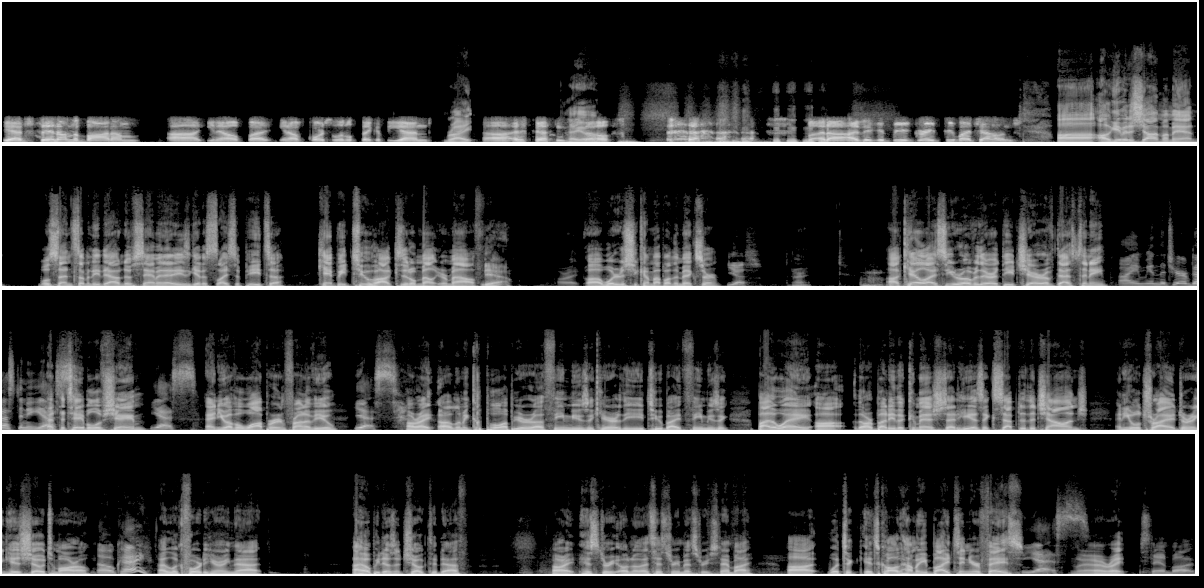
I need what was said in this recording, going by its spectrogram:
yeah, it's thin on the bottom, uh, you know, but you know, of course, a little thick at the end. Right? Uh, so, but uh, I think it'd be a great two by challenge. Uh, I'll give it a shot, my man. We'll send somebody down to Sam and Eddie's to get a slice of pizza. Can't be too hot because it'll melt your mouth. yeah. All right. Uh, where does she come up on the mixer? Yes. All right. Uh, Kayla, I see you're over there at the chair of destiny, I'm in the chair of destiny. Yes. at the table of shame, Yes. and you have a Whopper in front of you. Yes. All right. Uh, let me c- pull up your uh, theme music here, the two bite theme music. By the way, uh, our buddy the commish said he has accepted the challenge and he will try it during his show tomorrow. Okay. I look forward to hearing that. I hope he doesn't choke to death. All right, history. Oh no, that's history mystery. Stand by. Uh, what's it? It's called How many bites in your face? Yes. All right, stand by.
